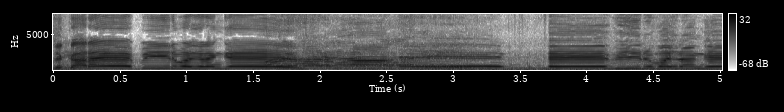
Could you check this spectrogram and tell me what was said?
ਜਕਾਰੇ ਵੀਰ ਬਜਰੰਗੇ। ਹਰ ਮਹਾਦੇਵ। ਏ ਵੀਰ ਬਜਰੰਗੇ।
